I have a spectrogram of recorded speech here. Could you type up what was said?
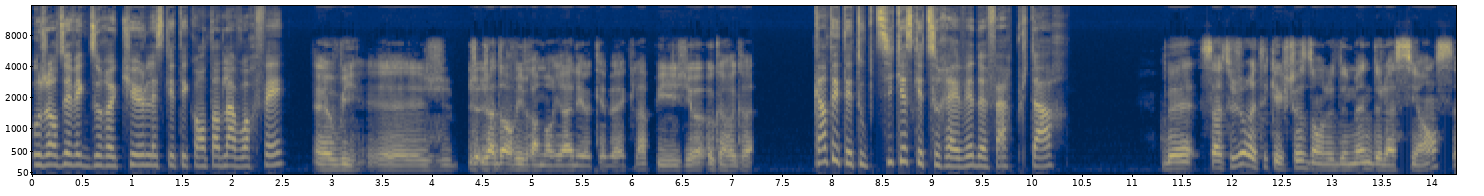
Aujourd'hui, avec du recul, est-ce que tu es content de l'avoir fait? Euh, oui, euh, j'adore vivre à Montréal et au Québec là, puis j'ai aucun regret. Quand tu étais tout petit, qu'est-ce que tu rêvais de faire plus tard? Ben, ça a toujours été quelque chose dans le domaine de la science.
